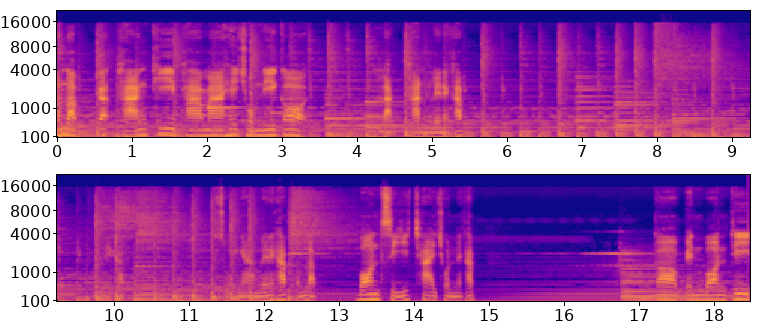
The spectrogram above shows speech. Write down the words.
สำหรับ กระถางที่พามาให้ชมนี้ก็หลักพันเลยนะครับนี่ครับ สวยงามเลยนะครับสำหรับบอลสีชายชนนะครับ ก็เป็นบอลที่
